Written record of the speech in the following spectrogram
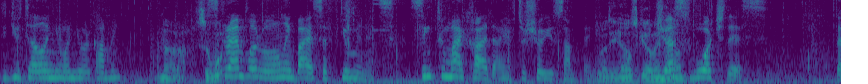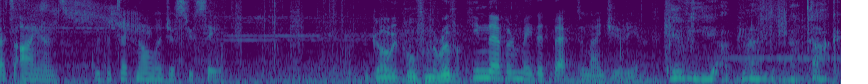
Did you tell anyone you were coming? No. So Scrambler will only buy us a few minutes. Sync to my HUD. I have to show you something. bloody hell's going Just on? Just watch this. That's Irons, with the technologist you saved. The guy we pulled from the river. He never made it back to Nigeria. KVA are planning an attack.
